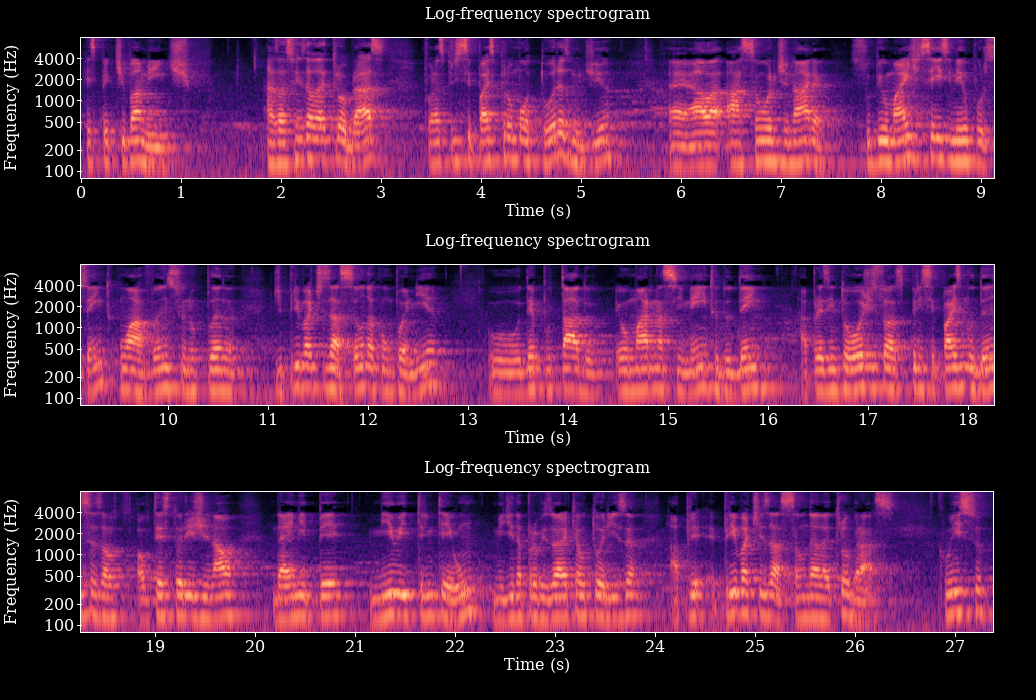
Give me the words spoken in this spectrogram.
respectivamente. As ações da Eletrobras foram as principais promotoras no dia. É, a ação ordinária subiu mais de 6,5% com o avanço no plano de privatização da companhia. O deputado Elmar Nascimento, do DEM, apresentou hoje suas principais mudanças ao, ao, texto original da MP 1031, medida provisória que autoriza a privatização da Eletrobras. Com isso,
